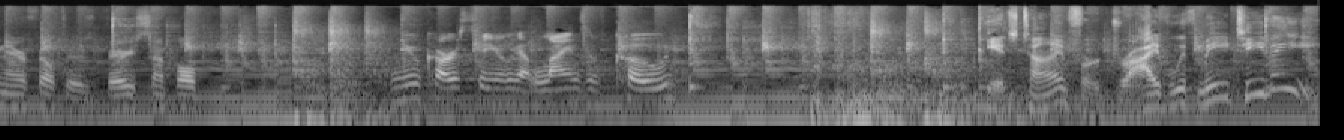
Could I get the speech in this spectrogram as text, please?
an air filter is very simple. New cars today, you got lines of code. It's time for Drive With Me TV.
